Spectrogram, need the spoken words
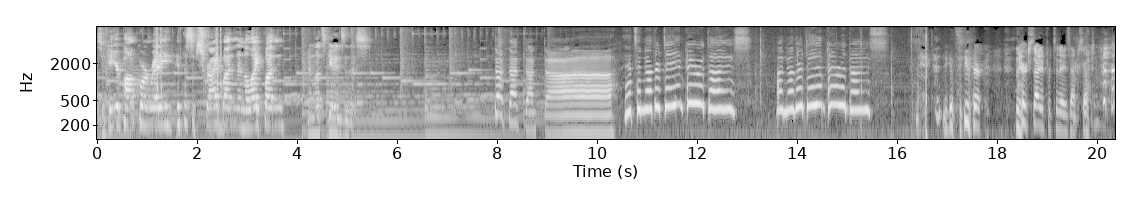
So get your popcorn ready, hit the subscribe button and the like button, and let's get into this. Dun dun dun dun. It's another day in paradise. Another day in paradise. you can see they're they're excited for today's episode.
